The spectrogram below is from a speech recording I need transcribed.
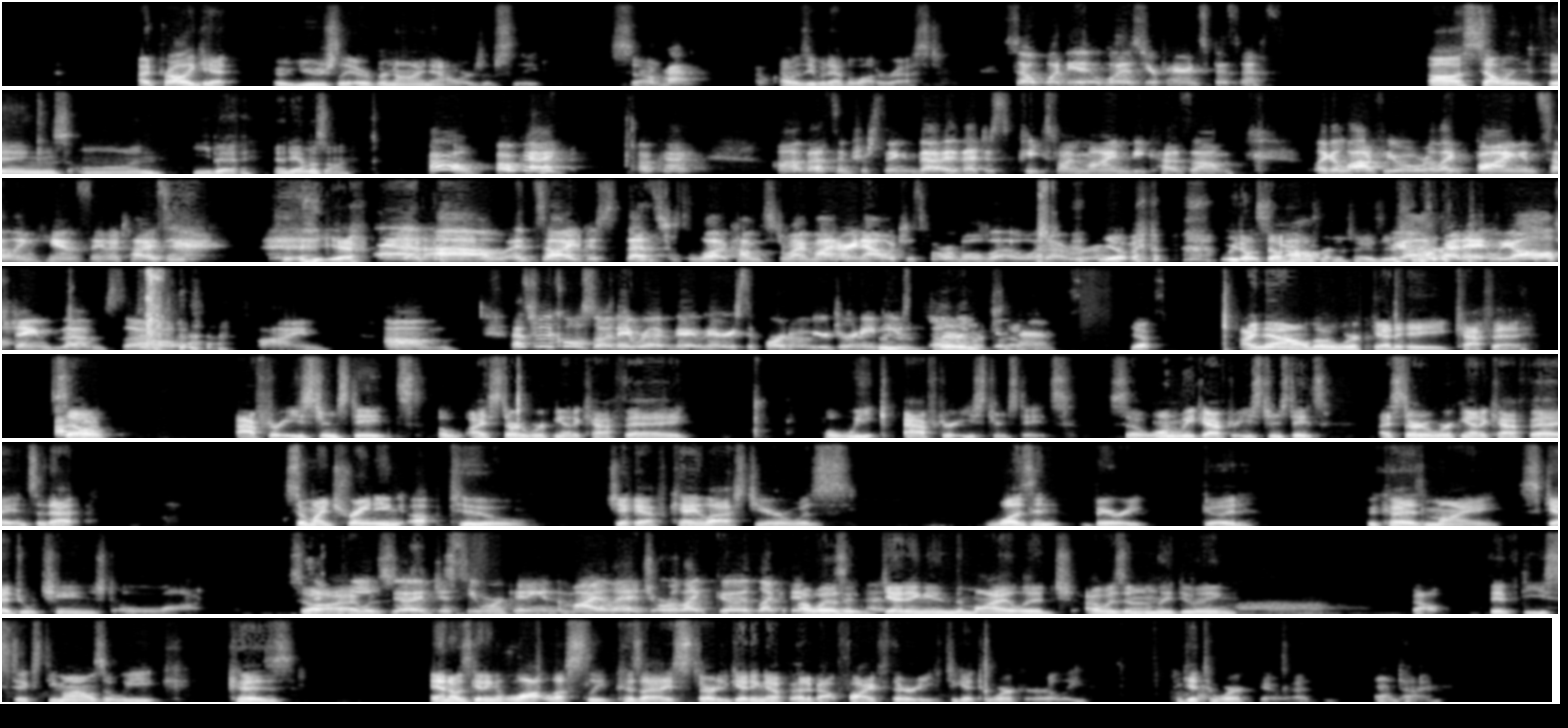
I'd probably get uh, usually over 9 hours of sleep. So Okay. I was able to have a lot of rest. So, what what is your parents' business? Uh, selling things on eBay and Amazon. Oh, okay, okay. Oh, that's interesting. That that just piques my mind because um, like a lot of people were like buying and selling hand sanitizer. yeah, and um and so i just that's just what comes to my mind right now which is horrible but whatever yep. We don't sell We hand all- sanitizer. we all read it and we all shamed them so fine um that's really cool so they were very supportive of your journey do you Mhm, still very live with your so. parents Yep. I now though work at a cafe. So Okay. after Eastern States, uh, I started working at a cafe a week after Eastern States. So one week after Eastern States, I started working at a cafe, and so that so my training up to JFK last year was wasn't very good because my schedule changed a lot. So you I was good just you weren't getting in the mileage or like good like I wasn't good? getting in the mileage. I was only doing about 50, 60 miles a week because and I was getting a lot less sleep because I started getting up at about 5:30 to get to work early, to get to work on time.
